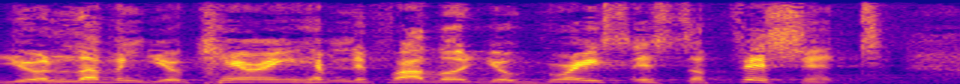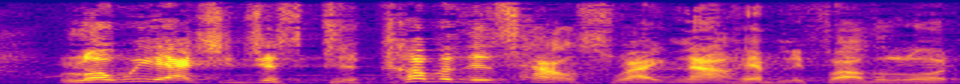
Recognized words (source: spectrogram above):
You're loving, you're caring, Heavenly Father, Lord. Your grace is sufficient. Lord, we you just to cover this house right now, Heavenly Father, Lord.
